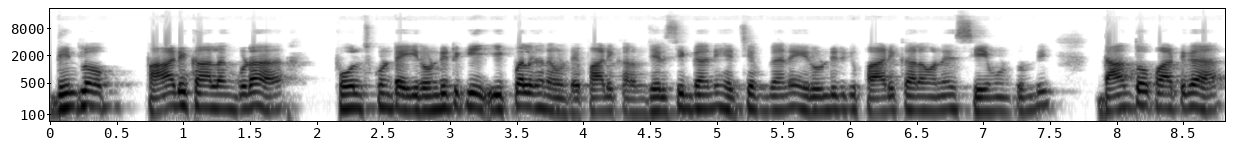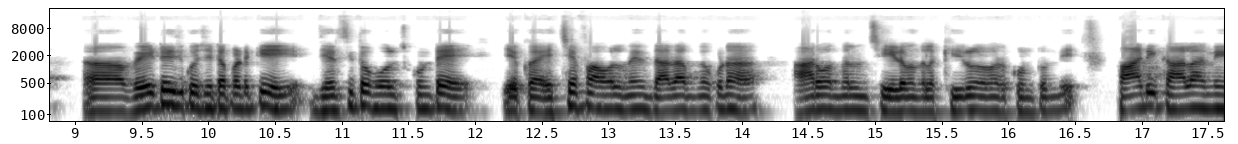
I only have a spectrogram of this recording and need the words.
దీంట్లో పాడి కాలం కూడా పోల్చుకుంటే ఈ రెండింటికి ఈక్వల్ గానే ఉంటాయి పాడికాలం జెర్సీకి కానీ హెచ్ఎఫ్ కానీ ఈ రెండింటికి పాడికాలం అనేది సేమ్ ఉంటుంది. దాంతో పాటుగా వెయిటేజ్కి వచ్చేటప్పటికి జెర్సీతో పోల్చుకుంటే ఈ యొక్క హెచ్ఎఫ్ ఆవులు అనేది దాదాపుగా కూడా ఆరు వందల నుంచి ఏడు వందల కిలోల వరకు ఉంటుంది. పాడి కాలాన్ని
